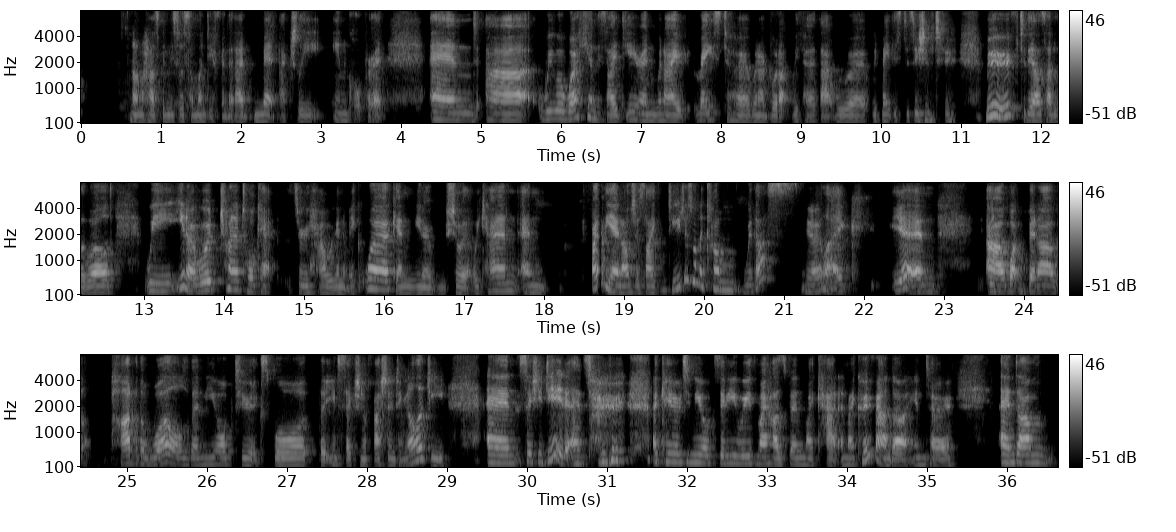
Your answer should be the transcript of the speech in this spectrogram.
not my husband, this was someone different that I'd met actually in corporate. And uh, we were working on this idea. And when I raised to her, when I brought up with her that we were, we'd made this decision to move to the other side of the world, we, you know, we are trying to talk through how we're going to make it work and, you know, show that we can. And by the end, I was just like, do you just want to come with us? You know, like, yeah. And uh, what better part of the world than New York to explore the intersection of fashion and technology. And so she did. And so I came over to New York City with my husband, my cat, and my co-founder in tow. And um,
